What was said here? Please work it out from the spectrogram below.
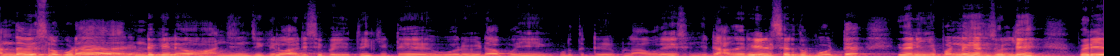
அந்த வயசில் கூட ரெண்டு கிலோ அஞ்சு அஞ்சு கிலோ அரிசி பையை தூக்கிட்டு ஒரு வீடாக போய் கொடுத்துட்டு இப்படிலாம் உதவி செஞ்சுட்டு அதை ரீல்ஸ் எடுத்து போட்டு இதை நீங்கள் பண்ணுங்கன்னு சொல்லி பெரிய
